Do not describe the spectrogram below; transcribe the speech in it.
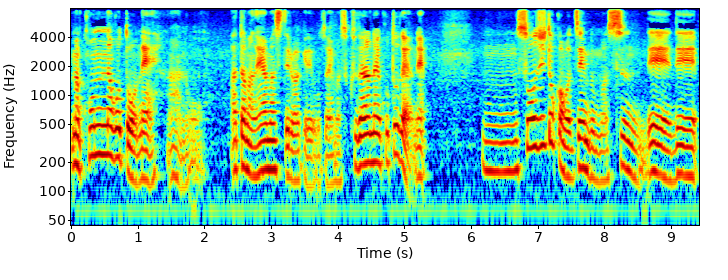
まあこんなことをねあの頭悩ませてるわけでございます。くだらないことだよね。うん掃除とかは全部まあ済んでで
